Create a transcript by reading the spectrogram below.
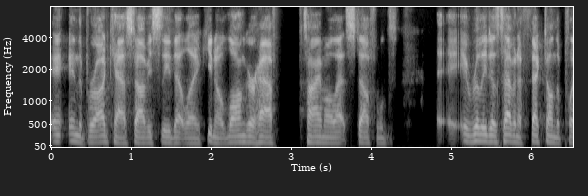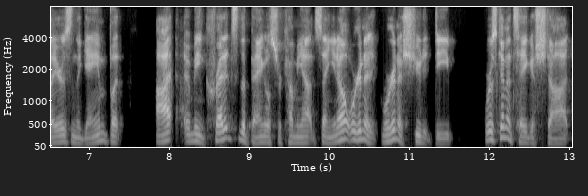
in, the broadcast, obviously, that like you know longer half time, all that stuff. It really does have an effect on the players in the game, but I I mean credit to the Bengals for coming out and saying, you know, we're gonna we're gonna shoot it deep. We're just gonna take a shot,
